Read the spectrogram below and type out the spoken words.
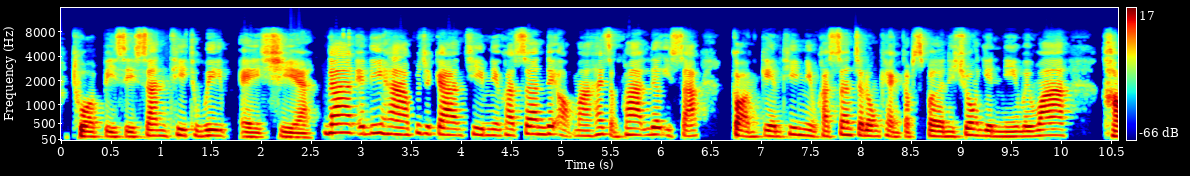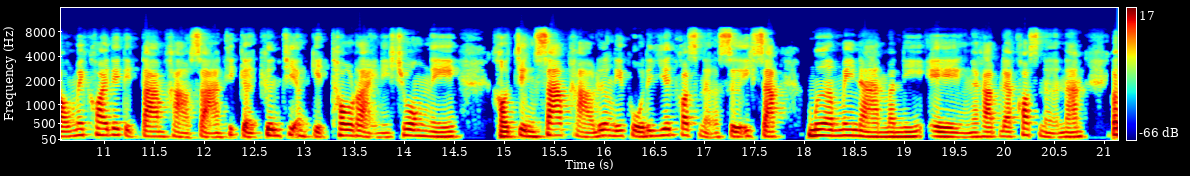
ๆ ทัวร์ปีซีซั่นที่ทวีปเอเชีย ด้านเอ็ดดี้ฮาผู้จัดการทีมนิวคาสเซิลได้ออกมาให้สัมภาษณ์เรื่องอิซักก่อนเกมที่นิวคาสเซิลจะลงแข่งกับสเปอร์ในช่วงเย็นนี้ไว้ว่า เขาไม่ค่อยได้ติดตามข่าวสารที่เกิดขึ้นที่อังกฤษเท่าไหร่ในช่วงนี้ เขาจึงทราบข่าวเรื่องลิพูได้ยื่นข้อเสนอซื้ออีกซัก เมื่อไม่นานมานี้เองนะครับและข้อเสนอนั้นก็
